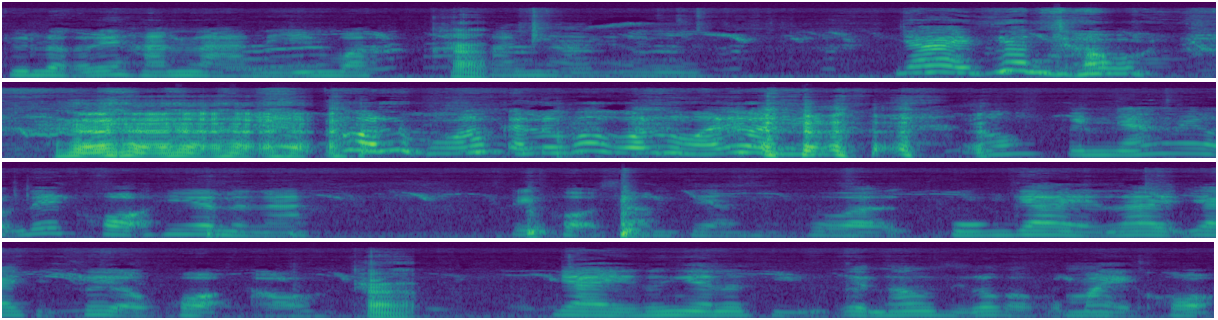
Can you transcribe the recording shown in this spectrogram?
จุดแล้วก็ได้หันหน้าหนี้บ่ครับหันหน้าเออย่ายเทียนเจ้าคนหัวกันลูกก็คนหัวด้วยนี่เอาเป็นหยังแล้วได้เคาะเทียนน่ะนะได้เคาะสามเทียนเพราะว่าปลูกย่ายไล่ย่ายสิเคยเอาเคาะเอาครับย่ายทั้งเงี้ยแล้วสิเอิ้นเฮาสิแล้วก็ไม้เคาะ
